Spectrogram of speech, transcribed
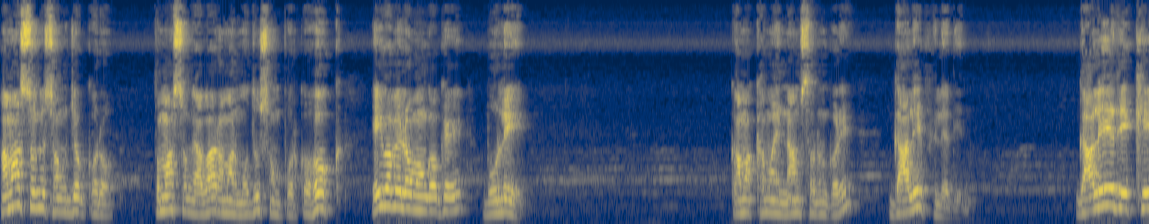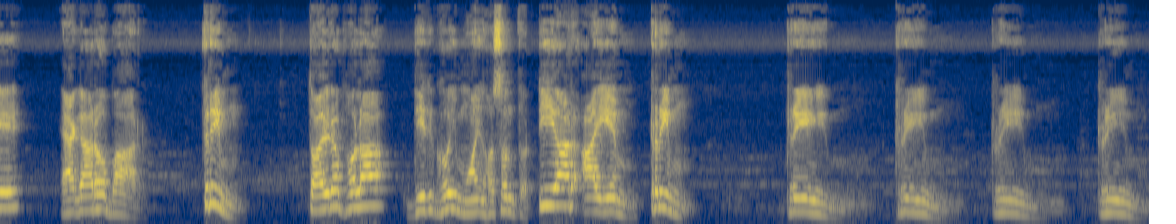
আমার সঙ্গে সংযোগ করো। তোমার সঙ্গে আবার আমার মধু সম্পর্ক হোক। এইভাবে লবঙ্গকে বলে কামাক্ষামায়ের নাম স্মরণ করে গালে ফেলে দিন। গালে রেখে এগারো বার। ত্রিম। তৈরফলা দীর্ঘই ময় হসন্ত। T R I M. Trim trim trim trim trim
